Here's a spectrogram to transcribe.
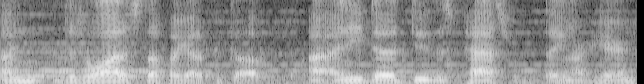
And there's a lot of stuff I gotta pick up. I, I need to do this password thing right here.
